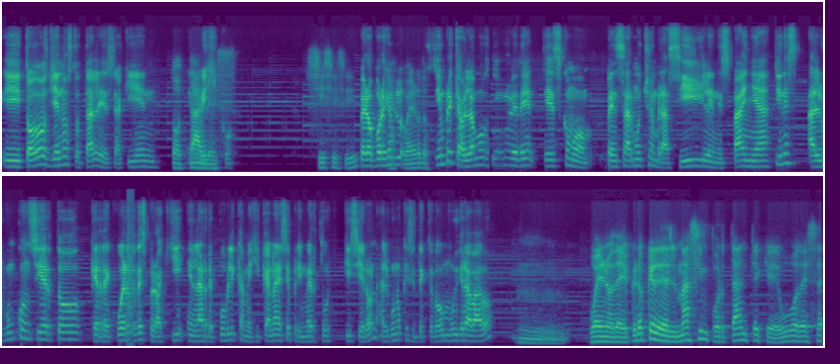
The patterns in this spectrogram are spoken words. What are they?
y todos llenos totales aquí en, en totales. México. Sí, sí, sí. Pero por ejemplo, siempre que hablamos de RBD es como pensar mucho en Brasil, en España. ¿Tienes algún concierto que recuerdes, pero aquí en la República Mexicana, ese primer tour que hicieron? ¿Alguno que se te quedó muy grabado? Mm, Bueno, de, creo que del más importante que hubo de esa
